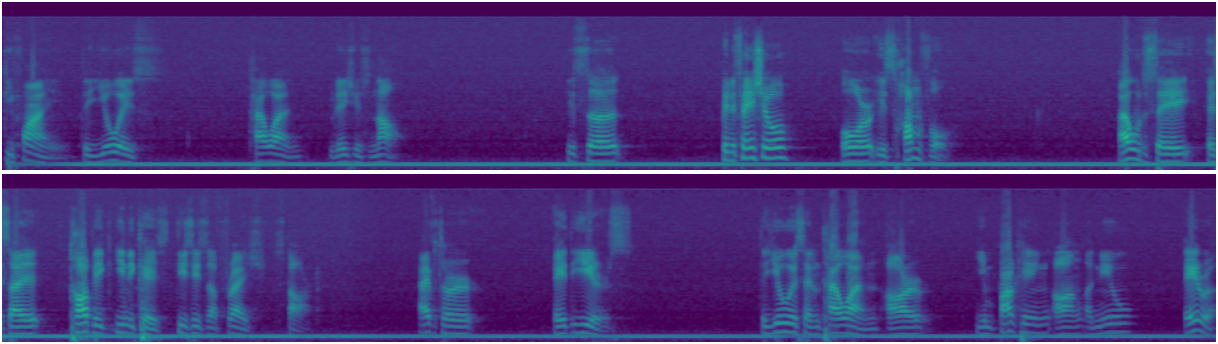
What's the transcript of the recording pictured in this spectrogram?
define the U.S. Taiwan relations now? It's uh, beneficial or it's harmful? I would say, as a topic indicates, this is a fresh start. After eight years, the U.S. and Taiwan are embarking on a new era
